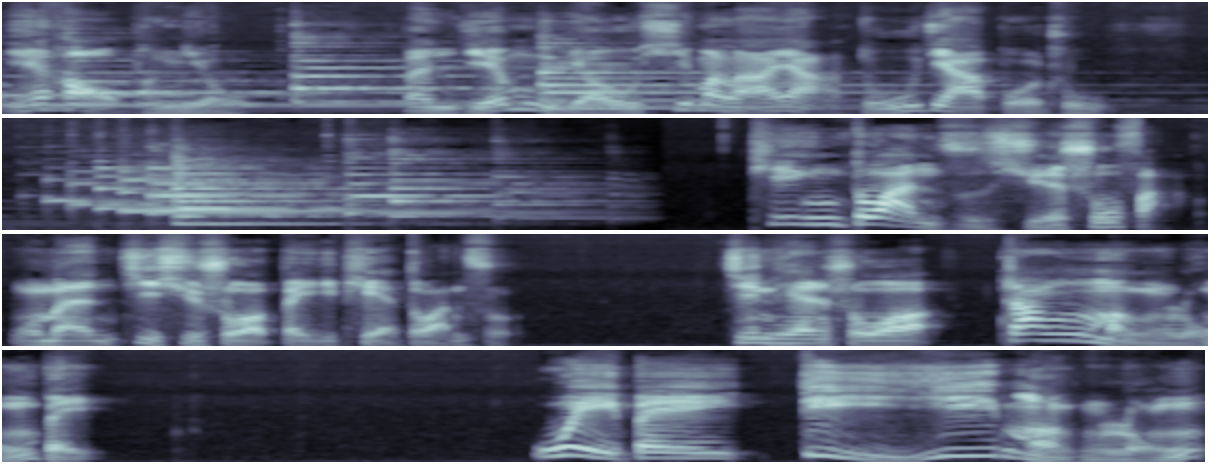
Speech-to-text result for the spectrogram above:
您好，朋友。本节目由喜马拉雅独家播出。听段子学书法，我们继续说碑帖段子。今天说张猛龙碑。魏碑第一猛龙，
